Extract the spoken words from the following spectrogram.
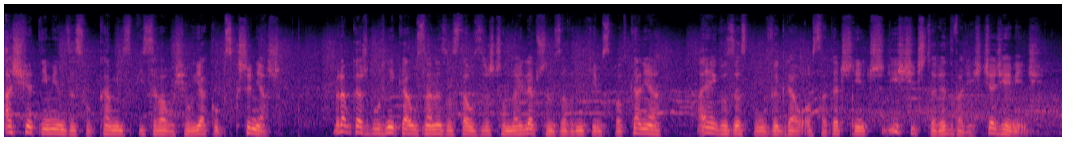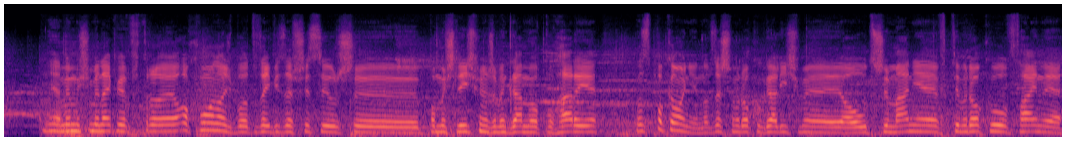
a świetnie między słupkami spisywał się Jakub Skrzyniarz. Bramkarz Górnika uznany został zresztą najlepszym zawodnikiem spotkania, a jego zespół wygrał ostatecznie 34-29. Nie, my musimy najpierw trochę ochłonąć, bo tutaj widzę wszyscy już y, pomyśleliśmy, że my gramy o puchary. No spokojnie, no w zeszłym roku graliśmy o utrzymanie, w tym roku fajnie,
